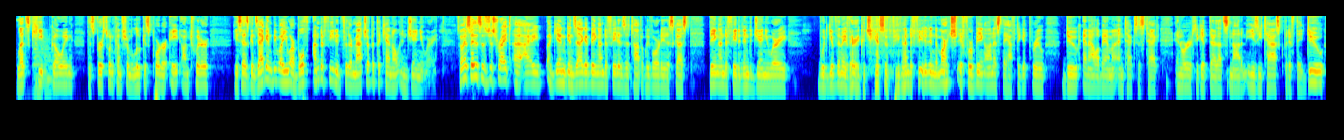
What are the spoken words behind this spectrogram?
Let's keep going. This first one comes from Lucas Porter 8 on Twitter. He says Gonzaga and BYU are both undefeated for their matchup at the Kennel in January. So I'm going to say this is just right. Uh, I again Gonzaga being undefeated is a topic we've already discussed. Being undefeated into January would give them a very good chance of being undefeated into March. If we're being honest, they have to get through Duke and Alabama and Texas Tech in order to get there. That's not an easy task, but if they do,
